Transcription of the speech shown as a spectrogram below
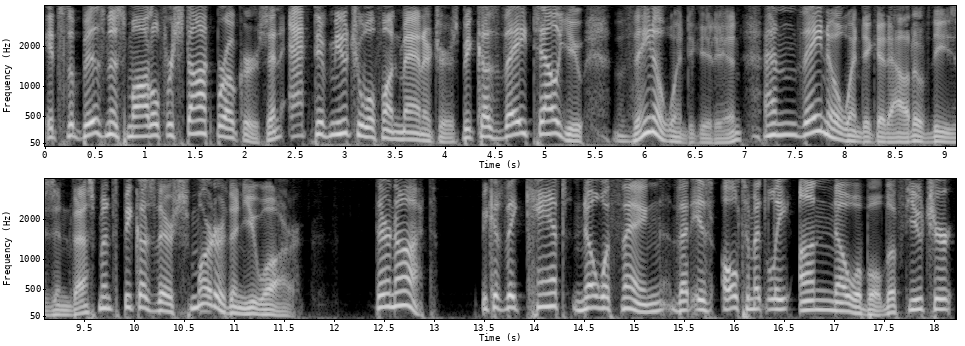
It's the business model for stockbrokers and active mutual fund managers because they tell you they know when to get in and they know when to get out of these investments because they're smarter than you are. They're not because they can't know a thing that is ultimately unknowable. The future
